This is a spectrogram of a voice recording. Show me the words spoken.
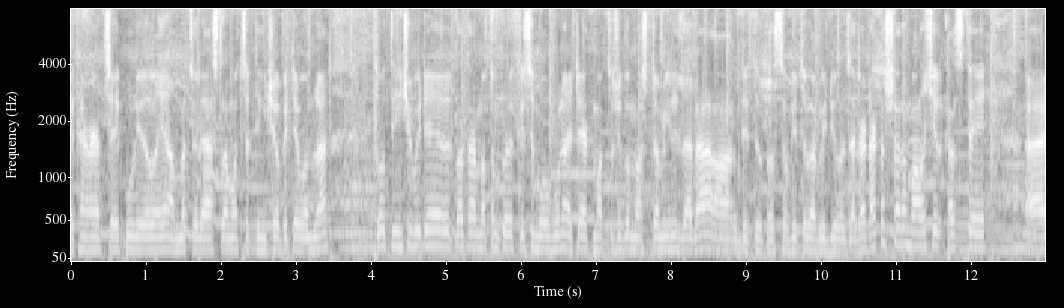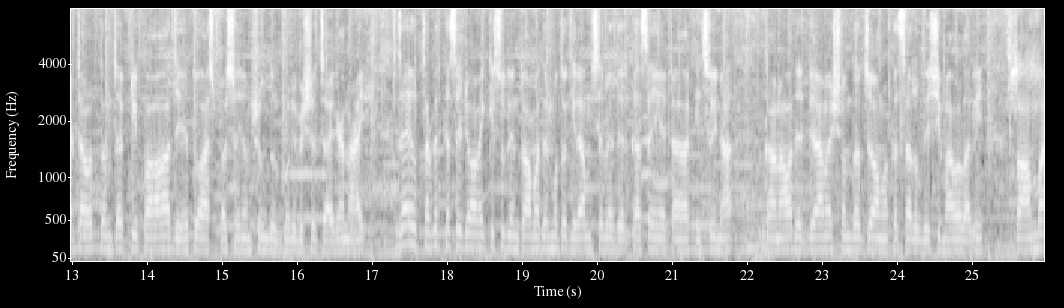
এখানে হচ্ছে কুড়িয়ে হয়ে আমরা চলে আসলাম হচ্ছে তিনশো ফিটে বন্ধুরা। তো তিনশো ফিটের কথা নতুন করে কিছু বলব না, এটা একমাত্র শুধু নষ্টামিল জায়গা আর দ্বিতীয়ত ছবি তোলা ভিডিও জায়গা। ঢাকা শহরের মানুষের কাছ থেকে এটা অত্যন্ত একটি পাওয়া, যেহেতু আশপাশে এরকম সুন্দর পরিবেশের জায়গা নাই। যাই হোক, তাদের কাছে এটা অনেক কিছু কিন্তু আমাদের মতো গ্রাম ছেলেদের কাছে এটা কিছুই না, কারণ আমাদের গ্রামের সৌন্দর্য আমার কাছে আরও বেশি ভালো লাগে। তো আমরা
